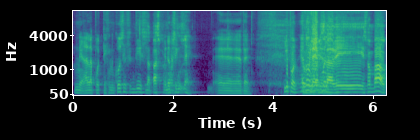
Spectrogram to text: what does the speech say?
Ναι, αλλά από τεχνικός διευθυντή. Να πας προπονητής. Ναι, ε, δεν. Λοιπόν, το εδώ βλέπεις δηλαδή στον Πάουκ.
